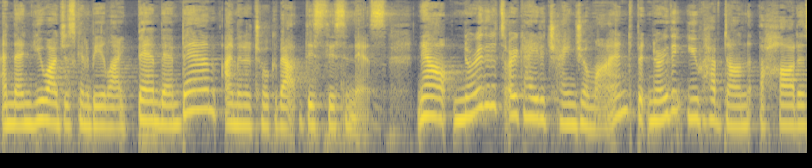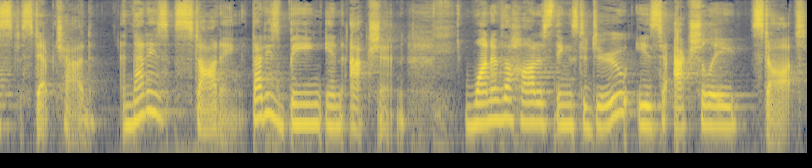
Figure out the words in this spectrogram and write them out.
And then you are just going to be like, bam, bam, bam. I'm going to talk about this, this, and this. Now, know that it's okay to change your mind, but know that you have done the hardest step, Chad. And that is starting. That is being in action one of the hardest things to do is to actually start.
